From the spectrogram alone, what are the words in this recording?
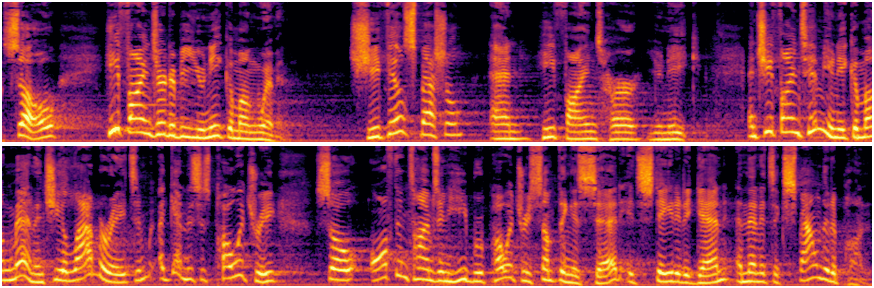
So, he finds her to be unique among women. She feels special, and he finds her unique. And she finds him unique among men, and she elaborates. And again, this is poetry. So, oftentimes in Hebrew poetry, something is said, it's stated again, and then it's expounded upon.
